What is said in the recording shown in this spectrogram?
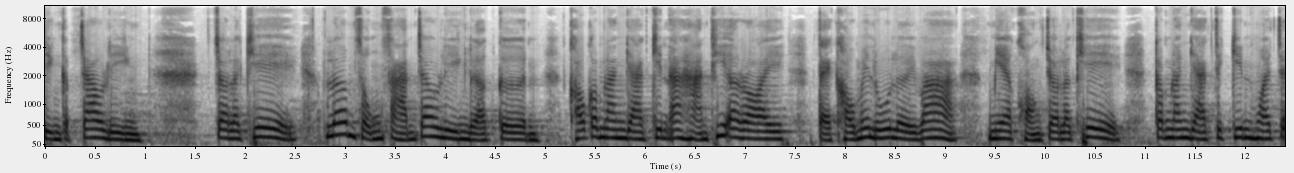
จริงกับเจ้าลิง จระเข้เริ่มสงสารเจ้าลิงเหลือเกิน เขากำลังอยากกินอาหารที่อร่อย แต่เขาไม่รู้เลยว่า เมียของจระเข้กำลังอยากจะกินหัวใจ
